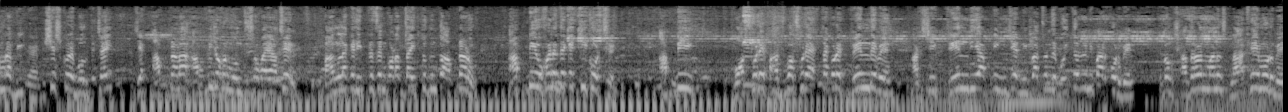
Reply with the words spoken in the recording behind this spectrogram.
আমরা বিশেষ করে বলতে চাই যে আপনারা, আপনি যখন মন্ত্রিসভায় আছেন, বাংলাকে রিপ্রেজেন্ট করার দায়িত্ব কিন্তু আপনারও। আপনি ওখানে থেকে কি করছেন? আপনি বছরে, পাঁচ বছরে একটা করে ট্রেন দেবেন, আর সেই ট্রেন দিয়ে আপনি নিজের নির্বাচনের বৈতরণী পার করবেন এবং সাধারণ মানুষ না খেয়ে মরবে,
